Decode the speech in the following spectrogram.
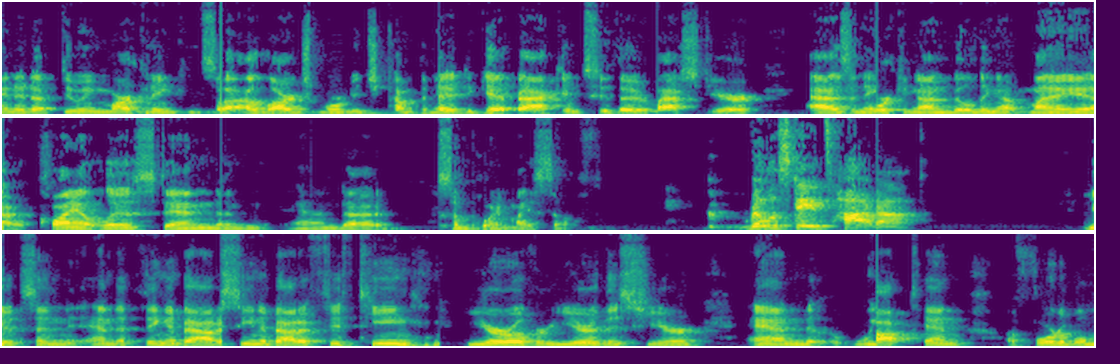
ended up doing marketing for a large mortgage company. I had to get back into the last year as an working on building up my uh, client list and and and uh, some point myself. Real estate's hot. It's and and the thing about it, seen about a 15 year over year this year, and we top 10 affordable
